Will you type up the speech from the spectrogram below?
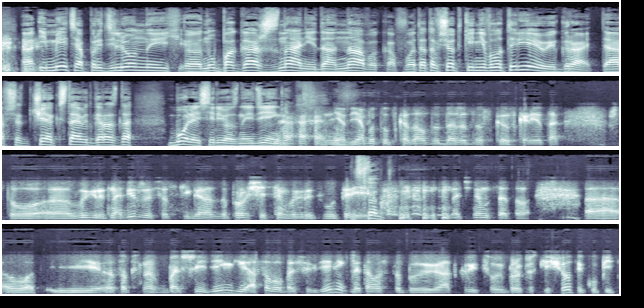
э, иметь определенный, э, ну, багаж знаний, да, навыков. Вот это все-таки не в лотерею играть, а все, человек ставит гораздо более серьезные деньги. Нет, я бы тут сказал да, даже да, ск- скорее так, что выиграть на бирже все-таки гораздо проще, чем выиграть в лотерею. Начнем с этого. А, вот. И, собственно, большие деньги, особо больших денег для того, чтобы открыть свой брокерский счет и купить,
